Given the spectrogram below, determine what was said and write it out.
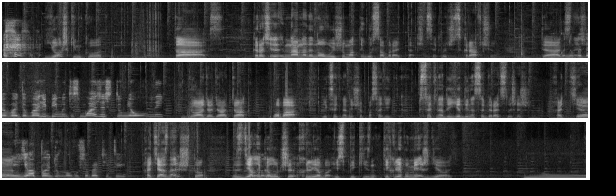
Ёшкин кот. Такс. Короче, нам надо новую еще мотыгу собрать. Так, сейчас я, короче, скрафчу. Так, ну-ка, ну-ка, значит. давай, давай, любимый, ты сможешь, ты у меня умный. Да, да, да, так. Оба. И, кстати, надо еще посадить. Кстати, надо еды насобирать, слышишь? Хотя... Я пойду могу собрать еды. Хотя, знаешь что? Сделай-ка лучше хлеба из пеки. Ты хлеб умеешь делать? Ну...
